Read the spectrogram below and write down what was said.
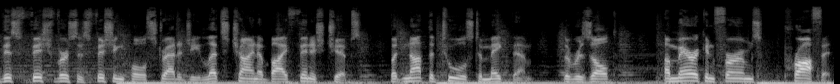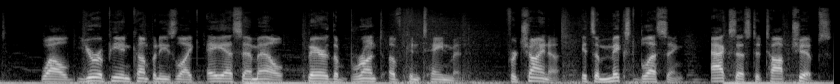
this fish versus fishing pole strategy lets China buy finished chips, but not the tools to make them. The result? American firms profit, while European companies like ASML bear the brunt of containment. For China, it's a mixed blessing, access to top chips,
